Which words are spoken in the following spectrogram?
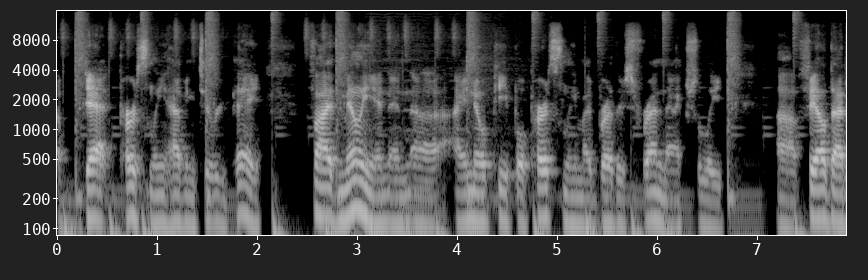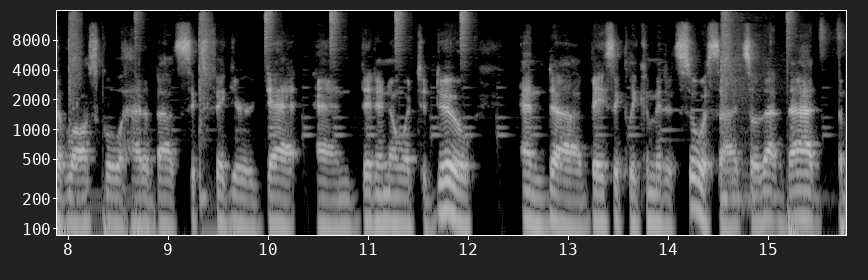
of debt personally having to repay five million. And uh, I know people personally, my brother's friend actually uh, failed out of law school, had about six figure debt, and didn't know what to do. And uh, basically committed suicide. So that that the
